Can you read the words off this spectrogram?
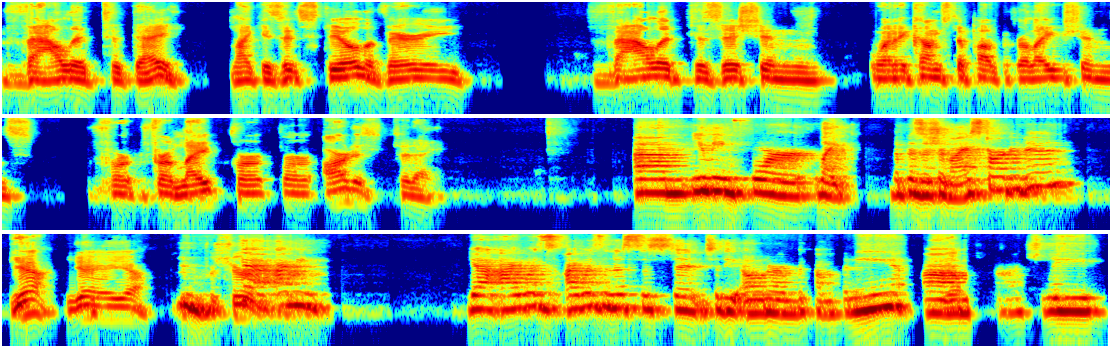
valid today? Like, is it still a very valid position when it comes to public relations for for late for for artists today? um, you mean for like the position I started in? Yeah, yeah, yeah, yeah, for sure. Yeah, I mean, yeah, I was I was an assistant to the owner of the company. Um, Actually,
